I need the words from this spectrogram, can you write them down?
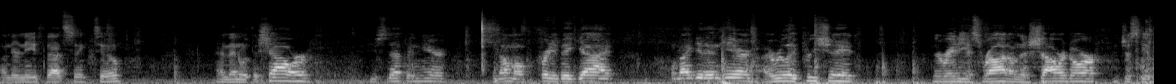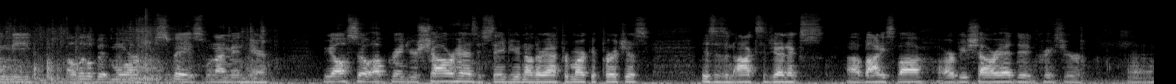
underneath that sink too. And then with the shower, if you step in here, I'm a pretty big guy. When I get in here, I really appreciate the radius rod on the shower door, just giving me a little bit more space when I'm in here. We also upgrade your shower head to save you another aftermarket purchase. This is an Oxygenics uh, body spa RV shower head to increase your uh,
